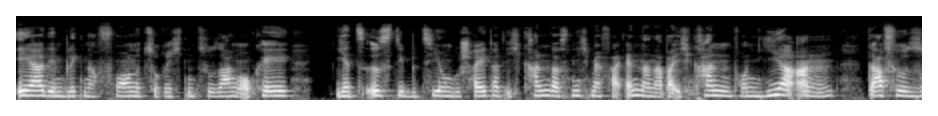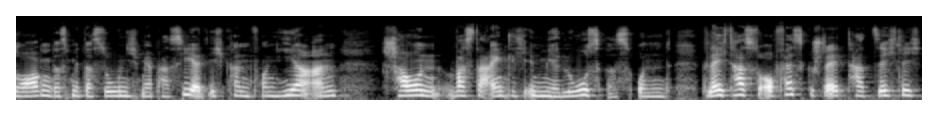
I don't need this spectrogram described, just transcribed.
eher den Blick nach vorne zu richten, zu sagen, okay, jetzt ist die Beziehung gescheitert, ich kann das nicht mehr verändern, aber ich kann von hier an dafür sorgen, dass mir das so nicht mehr passiert. Ich kann von hier an schauen, was da eigentlich in mir los ist. Und vielleicht hast du auch festgestellt, tatsächlich,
